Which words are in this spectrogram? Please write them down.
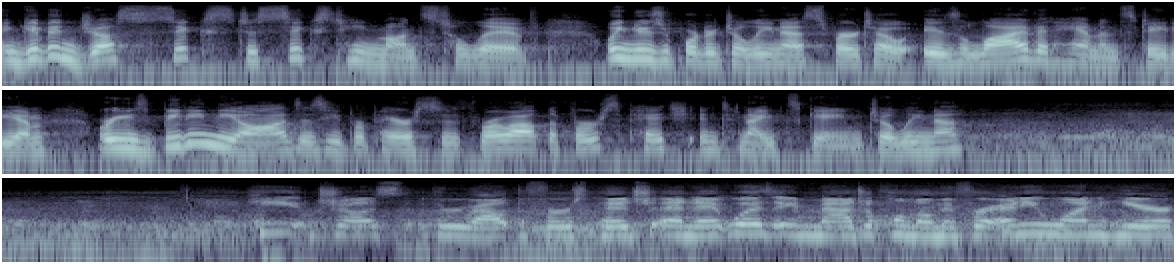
and given just 6 to 16 months to live. Wink News reporter Jolina Esperto is live at Hammond Stadium where he's beating the odds as he prepares to throw out the first pitch in tonight's game. Jolina? He just threw out the first pitch, and it was a magical moment for anyone here.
